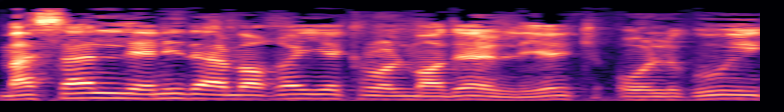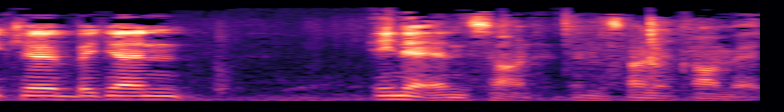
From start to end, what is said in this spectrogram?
مثل یعنی در واقع یک رول مدل یک الگویی که بگن این انسان انسان کامل.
